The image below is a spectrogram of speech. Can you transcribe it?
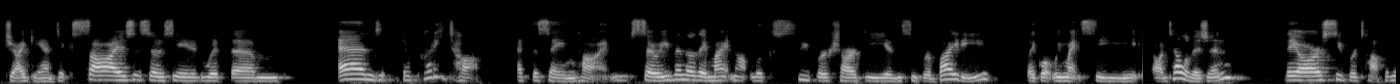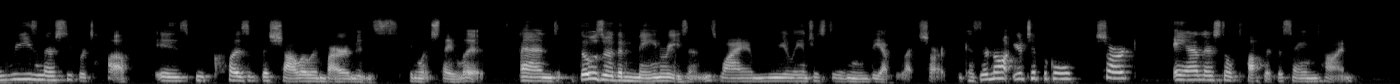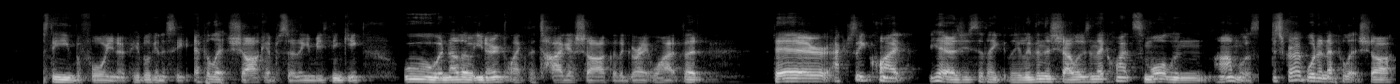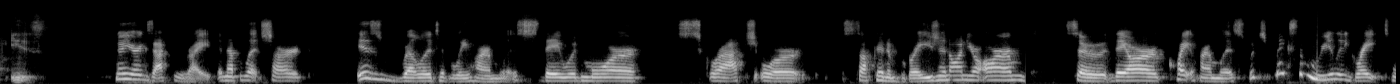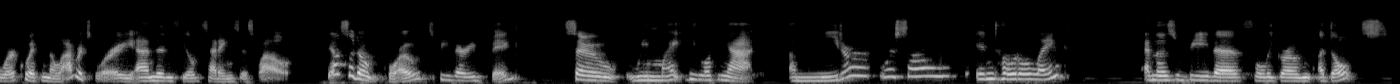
gigantic size associated with them and they're pretty tough at the same time. So even though they might not look super sharky and super bitey like what we might see on television they are super tough. And the reason they're super tough is because of the shallow environments in which they live. And those are the main reasons why I'm really interested in the epaulet shark because they're not your typical shark and they're still tough at the same time. I was thinking before, you know, people are going to see epaulet shark episode, they're going to be thinking, ooh, another, you know, like the tiger shark or the great white. But they're actually quite, yeah, as you said, they, they live in the shallows and they're quite small and harmless. Describe what an epaulet shark is. No, you're exactly right. An epaulet shark is relatively harmless. They would more scratch or suck an abrasion on your arm. So they are quite harmless, which makes them really great to work with in the laboratory and in field settings as well. They also don't grow to be very big. So we might be looking at a meter or so in total length. And those would be the fully grown adults.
